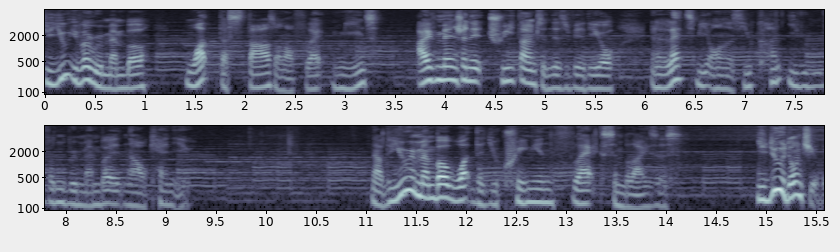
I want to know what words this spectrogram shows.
Do you even remember what the stars on our flag means? I've mentioned it three times in this video and let's be honest, you can't even remember it now, can you? Now, do you remember what the Ukrainian flag symbolizes? You do, don't you?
